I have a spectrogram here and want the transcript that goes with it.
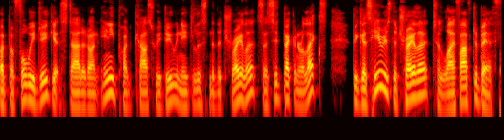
But before we do get started on any podcast we do, we need to listen to the trailer. So sit back and relax because here is the trailer to Life After Beth.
